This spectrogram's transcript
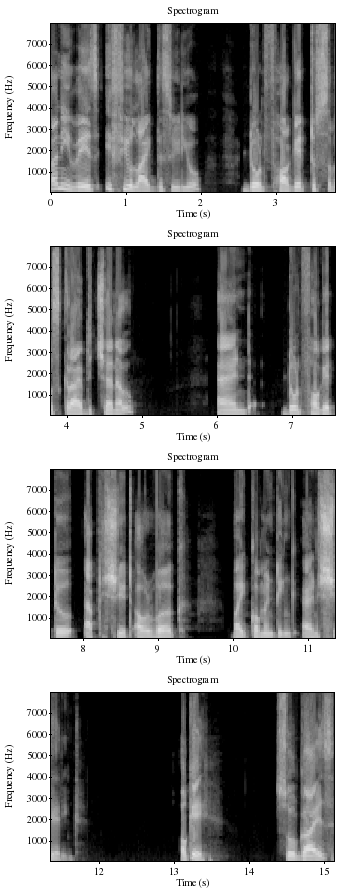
anyways if you like this video don't forget to subscribe the channel and don't forget to appreciate our work by commenting and sharing. Okay. So guys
